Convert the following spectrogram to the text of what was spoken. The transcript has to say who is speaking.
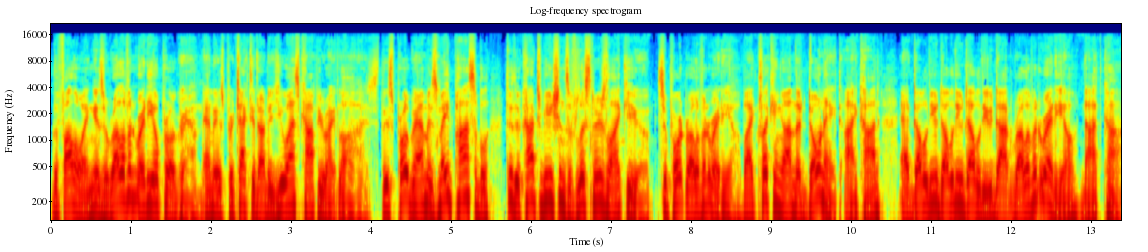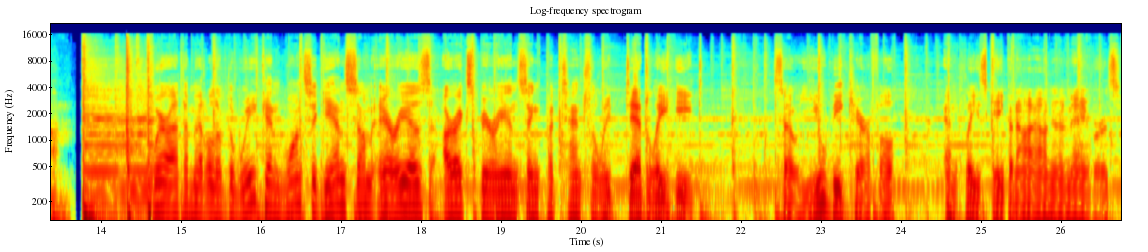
Speaker 1: The following is a relevant radio program and is protected under U.S. copyright laws. This program is made possible through the contributions of listeners like you. Support Relevant Radio by clicking on the donate icon at www.relevantradio.com.
Speaker 2: We're at the middle of the week, and once again, some areas are experiencing potentially deadly heat. So you be careful and please keep an eye on your neighbors.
